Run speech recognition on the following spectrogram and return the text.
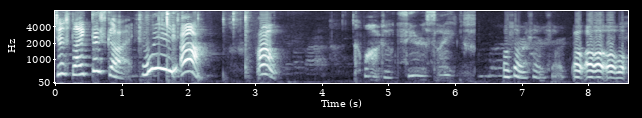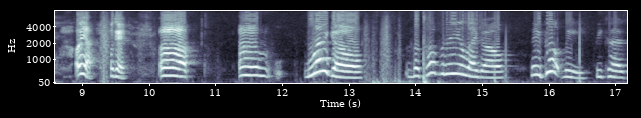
Just like this guy. Wee! Ah! Oh! Come on, dude, seriously? Oh, sorry, sorry, sorry. Oh, oh, oh, oh, oh. Oh, yeah, okay. Uh, um, Lego, the company Lego, they built me because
